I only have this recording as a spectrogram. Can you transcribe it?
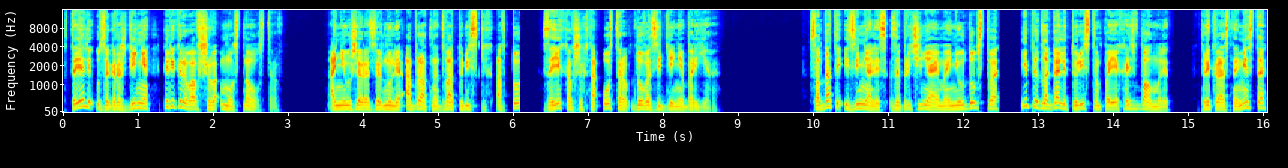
стояли у заграждения, перекрывавшего мост на остров. Они уже развернули обратно два туристских авто, заехавших на остров до возведения барьера. Солдаты извинялись за причиняемое неудобство и предлагали туристам поехать в Балмулет, Прекрасное место,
